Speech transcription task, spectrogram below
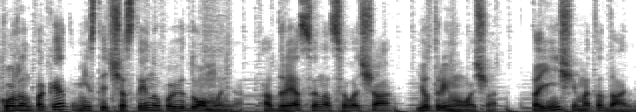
Кожен пакет містить частину повідомлення, адреси надсилача і отримувача та інші метадані.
